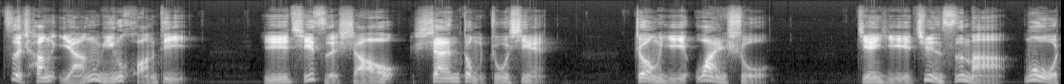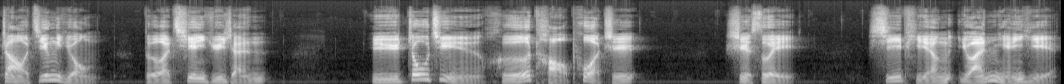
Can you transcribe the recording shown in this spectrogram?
自称阳明皇帝，与其子韶煽动诸县，众以万数，兼以郡司马。穆兆精勇，得千余人，与周郡合讨破之。是岁，西平元年也。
